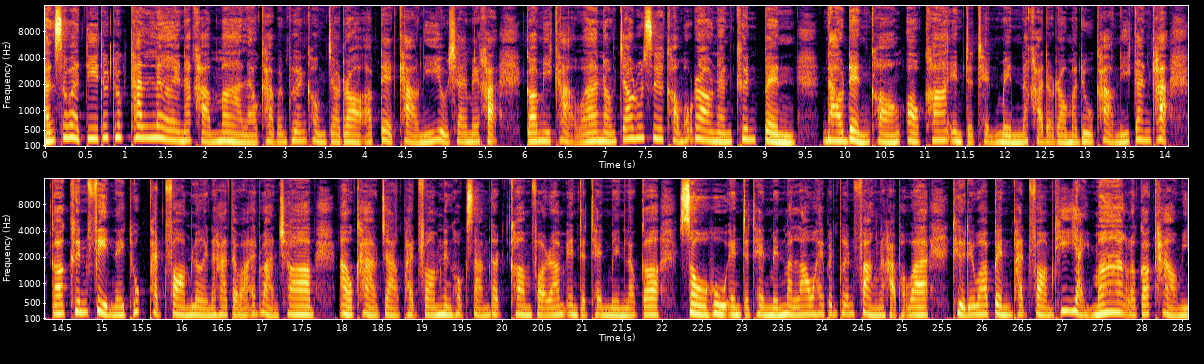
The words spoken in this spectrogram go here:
านสวัสดีทุกๆทท่านเลยนะคะ มาแล้วค่ะเพื่อนๆคงจะรออัปเดตข่าวนี้อยู่ใช่ไหมคะก็มีข่าวว่าน้องเจ้ารู้ซื้อของพวกเรานั้นขึ้นเป็นดาวเด่นของ o c a Entertainment นะคะ เดี๋ยวเรามาดูข่าวนี้กันค่ะ ก็ขึ้นฟีดในทุกแพลตฟอร์มเลยนะคะ แต่ว่าแอดวานชอบ เอาข่าวจากแพลตฟอร์ม 163.com Forum Entertainment แล้วก็ Sohu Entertainment มาเล่าให้เพื่อนๆฟังนะคะ เพราะว่าถือได้ว่าเป็นแพลตฟอร์มที่ใหญ่มาก แล้วก็ข่าวมี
